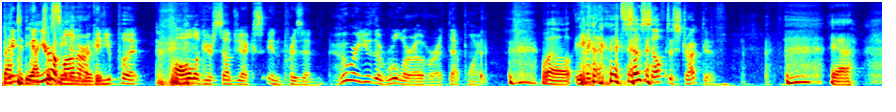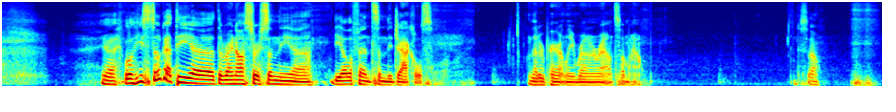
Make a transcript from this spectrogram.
back when, to the when actual you're a scene in the monarch movie. and you put all of your subjects in prison, who are you the ruler over at that point? well, yeah, It's so self-destructive. yeah, yeah. Well, he's still got the uh, the rhinoceros and the uh, the elephants and the jackals that are apparently running around somehow. So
